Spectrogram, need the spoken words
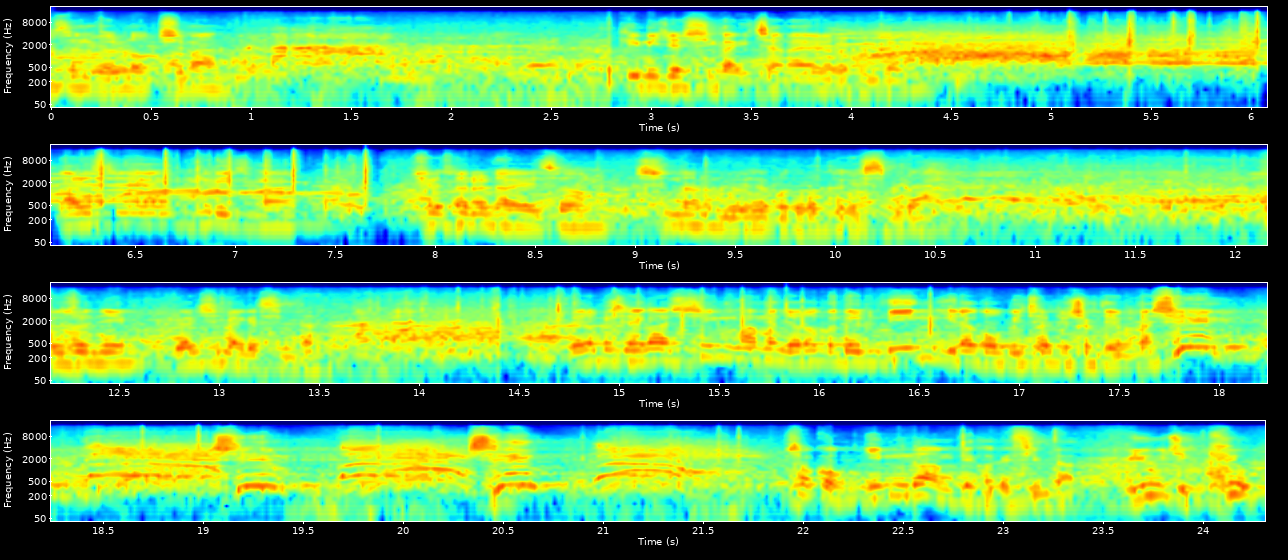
네. 벚꽃은 별로 없지만 김희재 씨가 있잖아요, 여러분들. 날씨는 흐리지만 최선을 다해서 신나는 무대 해보도록 하겠습니다. 군수님 열심히 하겠습니다. 여러분 제가 심 하면 여러분들 민이라고 외쳐주시면 됩니다. 심! 심! 심! 첫곡 임과 함께 가겠습니다. 뮤직 큐!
